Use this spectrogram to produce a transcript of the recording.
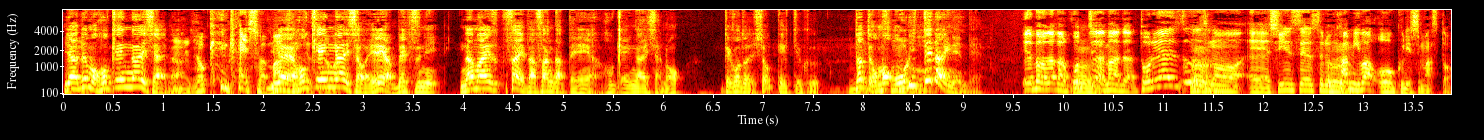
いや、でも保険会社やな。うん保険会社はいやいや、まずい保険会社社はええやん、別に。名前さえ出さんかってええやん、保険会社の。ってことでしょ結局。だってお前降りてないねんで。いや、だからこっちはまだ、とりあえず、その、えー申請する紙はお送りしますと。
